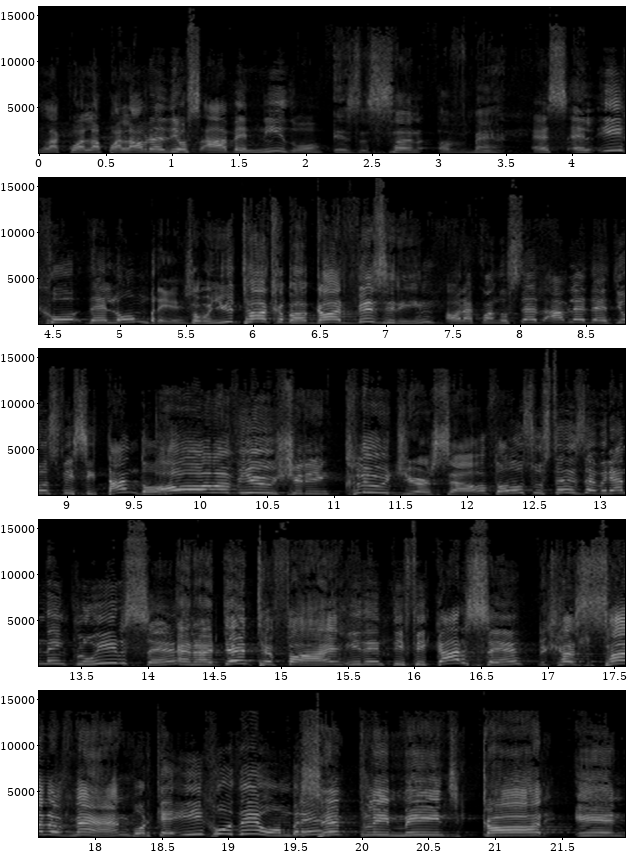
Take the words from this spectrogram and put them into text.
la, cual la palabra de Dios ha venido is the Son of Man. es el Hijo del Hombre. So when you talk about God visiting, Ahora, cuando usted hable de Dios visitando, all of you should include yourself todos ustedes deberían de incluirse, and identify identificarse, because Son of Man porque Hijo de Hombre simply means God in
